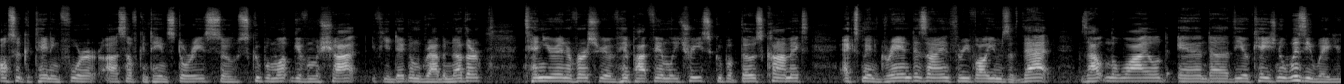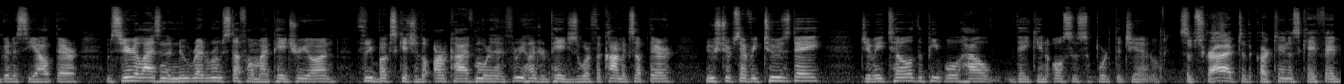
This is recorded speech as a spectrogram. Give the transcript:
also containing four uh, self-contained stories. So scoop them up, give them a shot. If you dig them, grab another. 10 year anniversary of Hip Hop Family Tree, scoop up those comics. X Men Grand Design, three volumes of that is out in the wild, and uh, the occasional WYSIWYG you're going to see out there. I'm serializing the new Red Room stuff on my Patreon. Three bucks get you the archive, more than 300 pages worth of comics up there. New strips every Tuesday. Jimmy, tell the people how they can also support the channel. Subscribe to the Cartoonist Kayfabe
